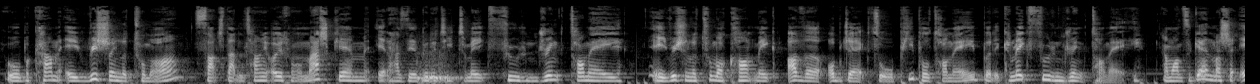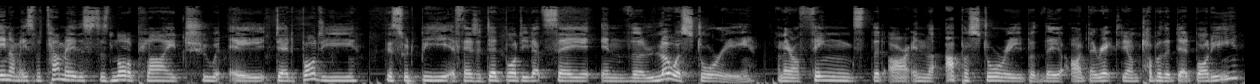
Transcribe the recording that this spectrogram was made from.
It will become a Rishon Latuma, such that Latani Oichem Mashkim, it has the ability to make food and drink Tome. A Rishon Latuma can't make other objects or people Tome, but it can make food and drink Tome. And once again, Masha Eina Meis this does not apply to a dead body, this would be if there's a dead body, let's say, in the lower story, and there are things that are in the upper story, but they are directly on top of the dead body,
